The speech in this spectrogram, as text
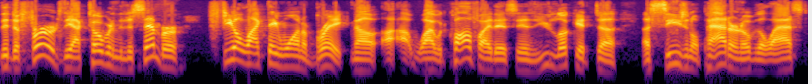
The deferreds, the October and the December, feel like they want to break. Now, I, I would qualify this is you look at uh, a seasonal pattern over the last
